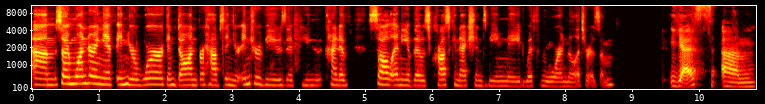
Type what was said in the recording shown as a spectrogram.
Um, so I'm wondering if in your work, and Dawn, perhaps in your interviews, if you kind of saw any of those cross connections being made with war and militarism. Yes, um,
